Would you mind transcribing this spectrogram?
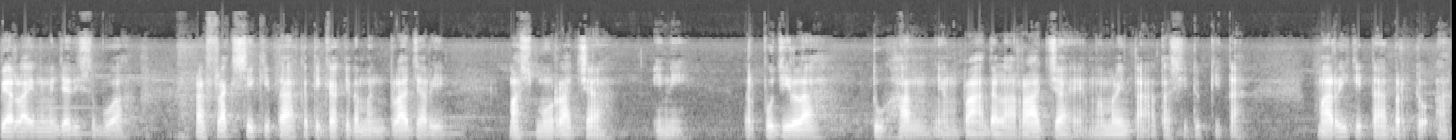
biarlah ini menjadi sebuah refleksi kita ketika kita mempelajari Mazmur Raja ini. Terpujilah Tuhan yang adalah Raja yang memerintah atas hidup kita. Mari kita berdoa.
